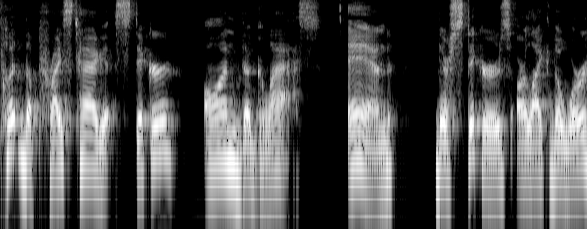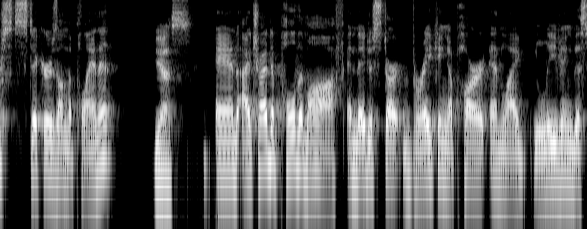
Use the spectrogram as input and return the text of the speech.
put the price tag sticker on the glass, and their stickers are like the worst stickers on the planet Yes. and I tried to pull them off and they just start breaking apart and like leaving this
